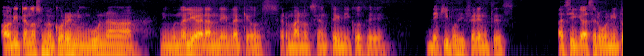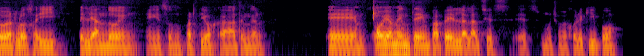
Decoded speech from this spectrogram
ahorita no se me ocurre ninguna, ninguna liga grande en la que dos hermanos sean técnicos de, de equipos diferentes, así que va a ser bonito verlos ahí peleando en, en, esos dos partidos que van a tener. Eh, obviamente en papel la Lazio es, es, mucho mejor equipo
